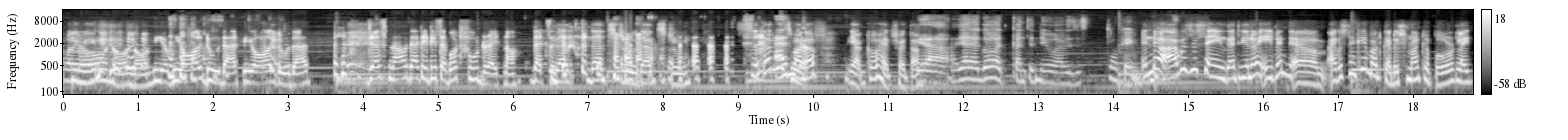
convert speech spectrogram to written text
what I mean? no, no. no. We we all do that. We all do that. Just now that it is about food right now. That's it. That's that's true. That's true. So that was And- one of yeah. Go ahead, Shweta. Yeah, yeah, yeah, go ahead, continue. I was just talking. No, I was just saying that you know even um, I was thinking about Karishma Kapoor. Like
